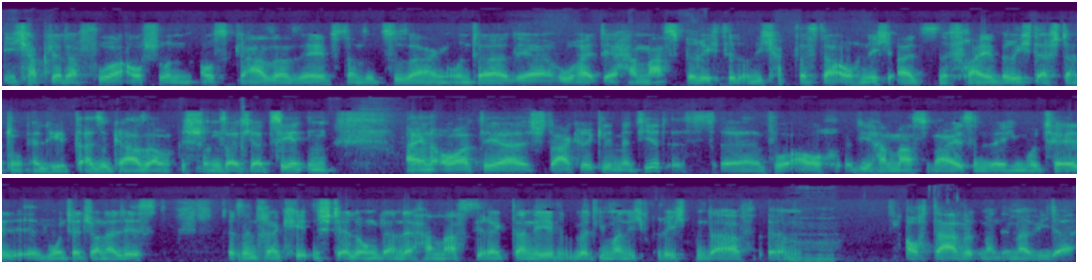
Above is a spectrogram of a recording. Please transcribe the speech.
ich habe ja davor auch schon aus Gaza selbst dann sozusagen unter der Hoheit der Hamas berichtet und ich habe das da auch nicht als eine freie Berichterstattung erlebt. Also Gaza ist schon seit Jahrzehnten ein Ort, der stark reglementiert ist, äh, wo auch die Hamas weiß, in welchem Hotel wohnt der Journalist. Da sind Raketenstellungen dann der Hamas direkt daneben, über die man nicht berichten darf. Ähm, mhm. Auch da wird man immer wieder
